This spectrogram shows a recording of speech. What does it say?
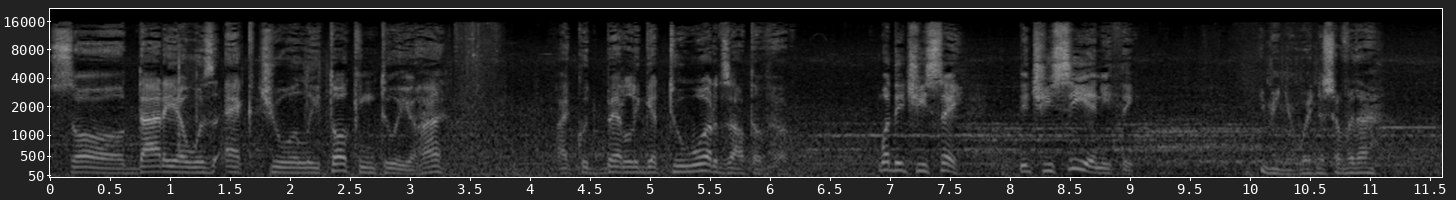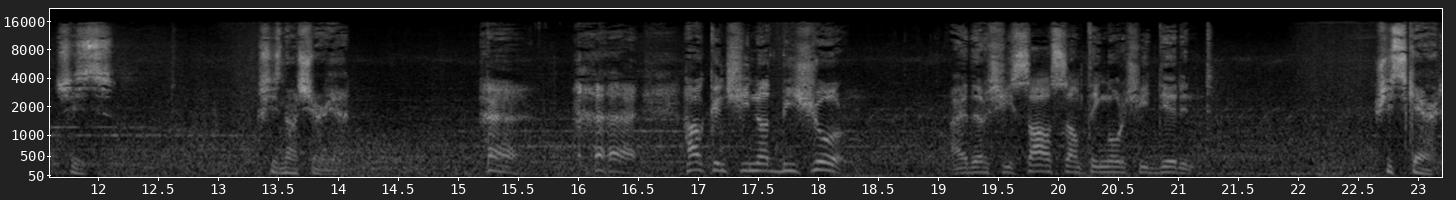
So Daria was actually talking to you, huh? I could barely get two words out of her. What did she say? Did she see anything? You mean your witness over there? She's... She's not sure yet. How can she not be sure? Either she saw something or she didn't. She's scared.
